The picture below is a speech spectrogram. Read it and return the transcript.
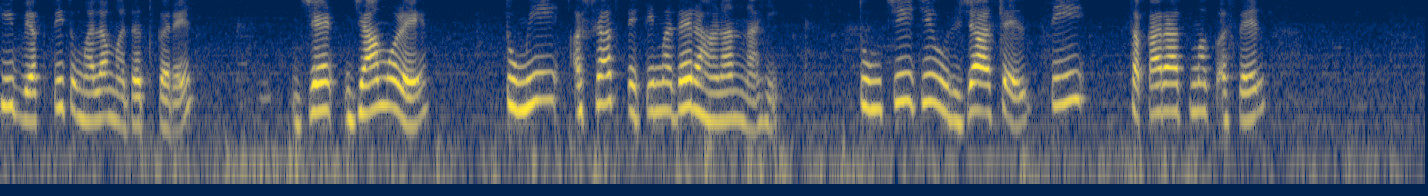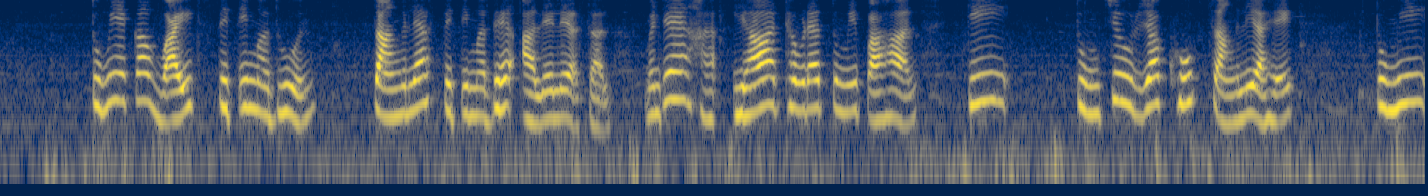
ही व्यक्ती तुम्हाला मदत करेल. जे ज्यामुळे तुम्ही अशा स्थितीमध्ये राहणार नाही. तुमची जी ऊर्जा असेल ती सकारात्मक असेल. तुम्ही एका वाईट स्थितीमधून चांगल्या स्थितीमध्ये आलेले असाल. म्हणजे हा ह्या आठवड्यात तुम्ही पाहाल की तुमची ऊर्जा खूप चांगली आहे. तुम्ही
